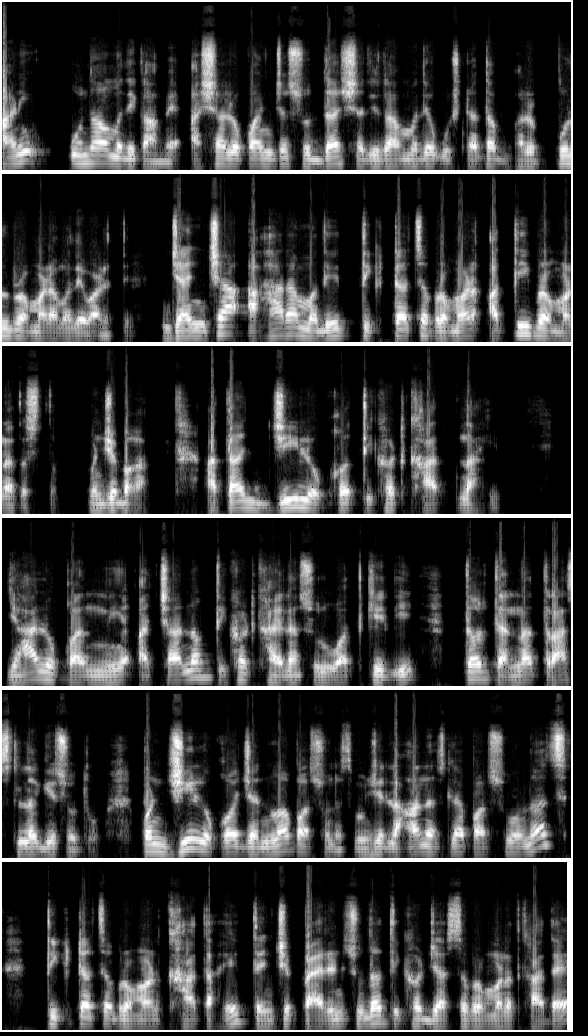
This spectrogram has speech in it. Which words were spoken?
आणि उन्हामध्ये काम आहे. अशा लोकांच्या सुद्धा शरीरामध्ये उष्णता भरपूर प्रमाणामध्ये वाढते. ज्यांच्या आहारामध्ये तिखटाचं प्रमाण अति प्रमाणात असतं. म्हणजे बघा आता जी लोक तिखट खात नाहीत या लोकांनी अचानक तिखट खायला सुरुवात केली तर त्यांना त्रास लगेच होतो. पण जी लोक जन्मापासूनच म्हणजे लहान असल्यापासूनच तिखटाचं प्रमाण खात आहेत त्यांचे पॅरेंट सुद्धा तिखट जास्त प्रमाणात खात आहे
